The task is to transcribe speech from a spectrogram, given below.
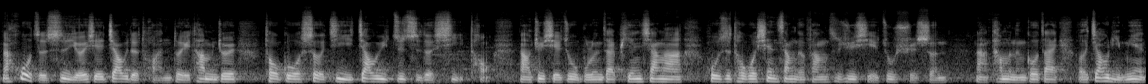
那或者是有一些教育的团队，他们就会透过设计教育支持的系统，然后去协助，不论在偏乡啊，或是透过线上的方式去协助学生。那他们能够在呃教里面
